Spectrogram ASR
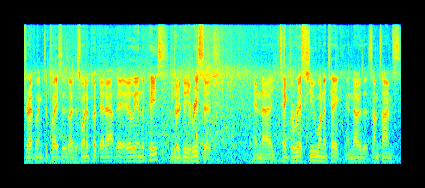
traveling to places. I just want to put that out there early in the piece. You got to do your research and uh, take the risks you want to take and know that sometimes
